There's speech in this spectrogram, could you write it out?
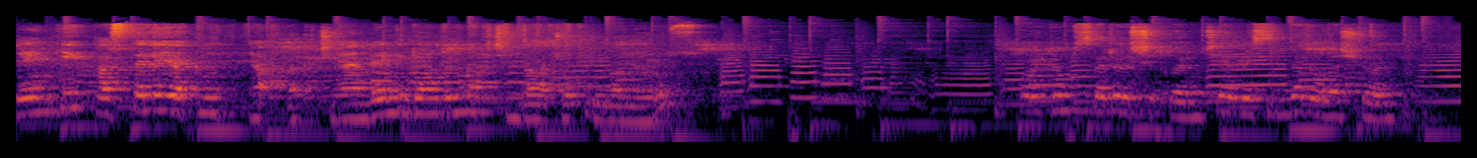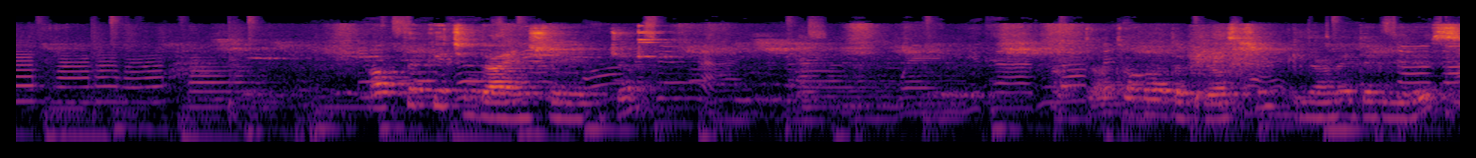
rengi pastele yakın yapmak için yani rengi dondurmak için daha çok kullanıyoruz. Koyduğum sarı ışıkların çevresinde dolaşıyorum. Alttaki için de aynı şeyi yapacağım. Hatta tabağa da birazcık ilave edebiliriz.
